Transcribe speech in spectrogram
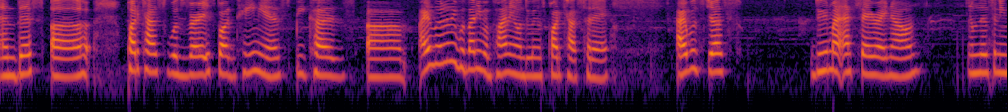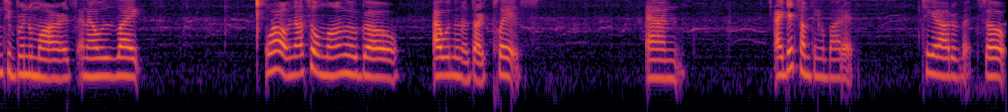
and this uh podcast was very spontaneous because um I literally was not even planning on doing this podcast today. I was just doing my essay right now and listening to Bruno Mars, and I was like, wow, not so long ago, I was in a dark place. And I did something about it to get out of it. So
